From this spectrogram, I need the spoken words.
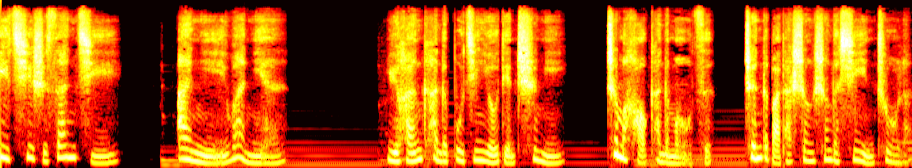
第七十三集，爱你一万年。雨涵看得不禁有点痴迷，这么好看的眸子，真的把他生生的吸引住了。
